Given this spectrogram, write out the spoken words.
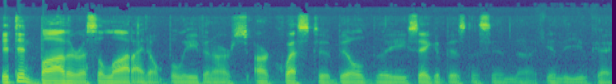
it didn't bother us a lot. I don't believe in our our quest to build the Sega business in uh, in the UK.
